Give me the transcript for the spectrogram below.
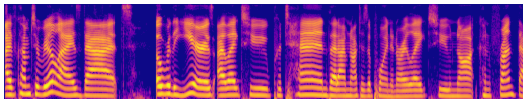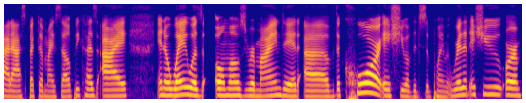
I've come to realize that over the years, I like to pretend that I'm not disappointed or I like to not confront that aspect of myself because I, in a way, was almost reminded of the core issue of the disappointment, where that issue or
